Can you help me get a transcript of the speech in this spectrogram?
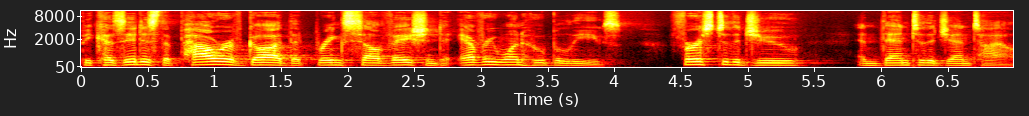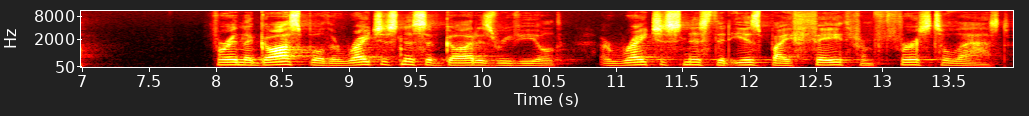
because it is the power of God that brings salvation to everyone who believes, first to the Jew and then to the Gentile. For in the gospel the righteousness of God is revealed, a righteousness that is by faith from first to last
